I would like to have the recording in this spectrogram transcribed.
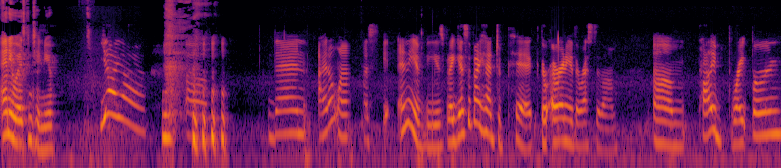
Anyways, continue. Yeah, yeah. Um, these. but I guess if I had to pick, or any of the rest of them, um, probably Brightburn,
